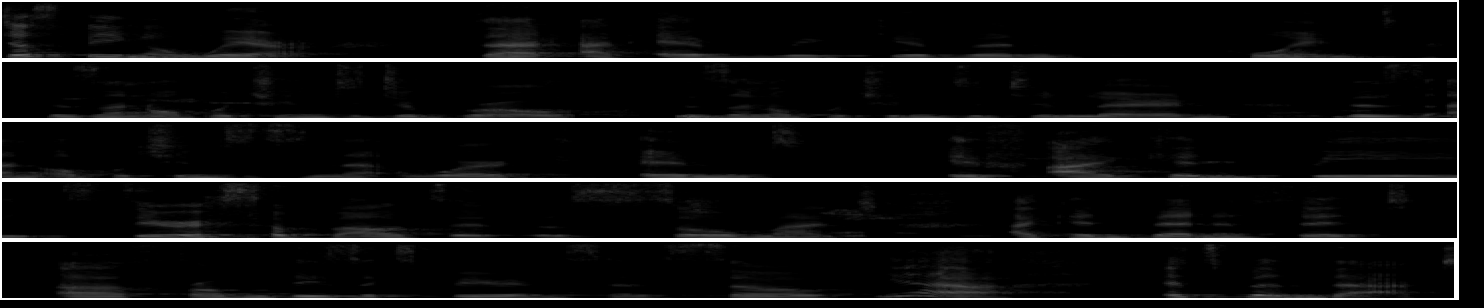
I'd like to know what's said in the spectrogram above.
just being aware that at every given point, there's an opportunity to grow there's an opportunity to learn there's an opportunity to network and if i can be serious about it there's so much i can benefit uh, from these experiences so yeah it's been that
